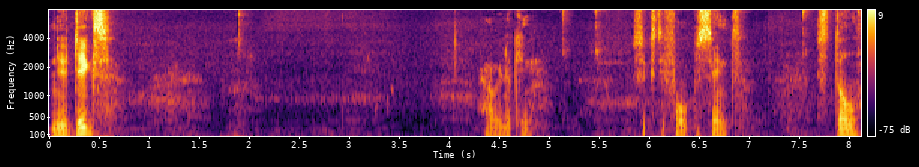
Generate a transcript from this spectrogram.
new digs. How are we looking? 64% still.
